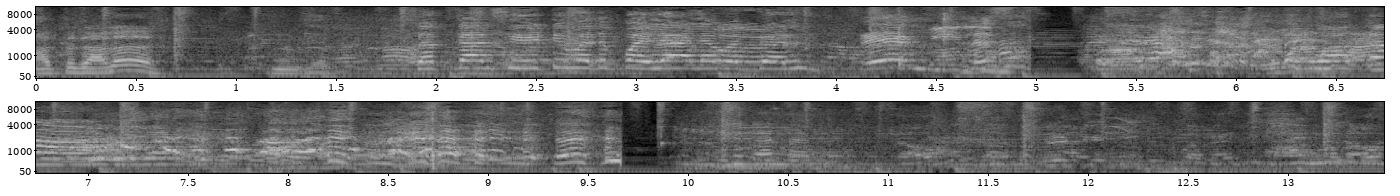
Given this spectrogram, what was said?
आता. झालं? सत्कार सीईटी मध्ये पहिले आल्याबद्दल. 嗯好的好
